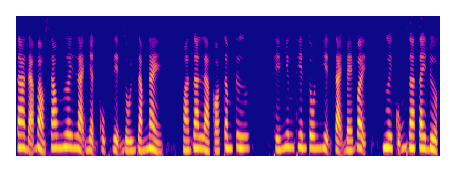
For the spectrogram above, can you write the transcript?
ta đã bảo sao ngươi lại nhận cục diện dối dám này, hóa ra là có tâm tư. Thế nhưng thiên tôn hiện tại bé vậy, ngươi cũng ra tay được.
